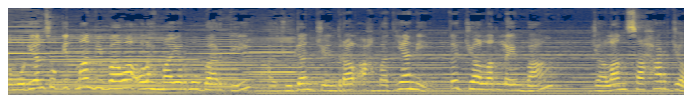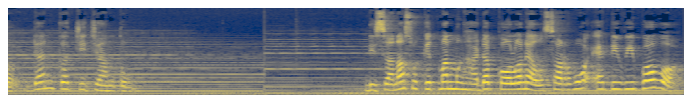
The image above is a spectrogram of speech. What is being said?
Kemudian Sukitman dibawa oleh Mayor Mubardi, Ajudan Jenderal Ahmad Yani, ke Jalan Lembang, Jalan Saharjo, dan ke Cijantung. Di sana Sukitman menghadap Kolonel Sarwo Edi Wibowo.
